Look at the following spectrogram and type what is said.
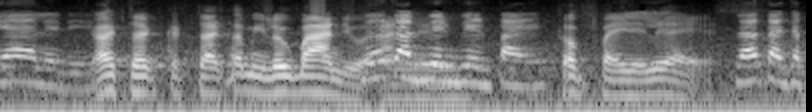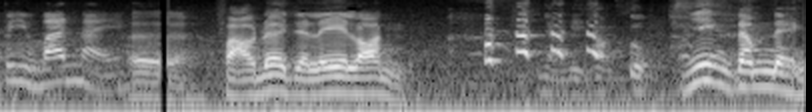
แย่เลยดิก็จะจะก็มีลูกบ้านอยู่แล้วอัอาจารย์หเวีนึ่ยนงเวียนๆไป ก็ไปเรื่อยแล้วแต่จะไปอยู่บ้านไหนๆเออโฟลเดอร์จะเล่ร่อนยังมีความสุข ยิ่งตำแหน่ง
